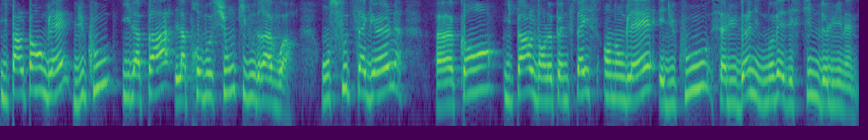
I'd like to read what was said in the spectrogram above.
Il parle pas anglais, du coup, il n'a pas la promotion qu'il voudrait avoir. On se fout de sa gueule euh, quand il parle dans l'open space en anglais et du coup, ça lui donne une mauvaise estime de lui-même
